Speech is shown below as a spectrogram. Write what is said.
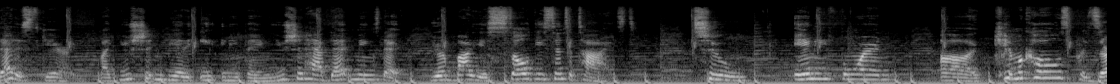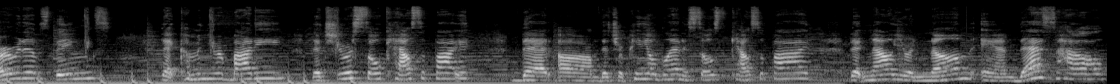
that is scary. Like you shouldn't be able to eat anything. You should have, that means that your body is so desensitized to any foreign uh, chemicals, preservatives, things that come in your body, that you're so calcified, that, um, that your pineal gland is so calcified, that now you're numb and that's how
